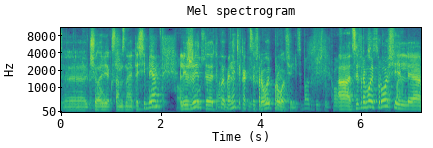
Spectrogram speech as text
э, человек сам знает о себе, лежит э, такое понятие, как цифровой профиль. А цифровой профиль э,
